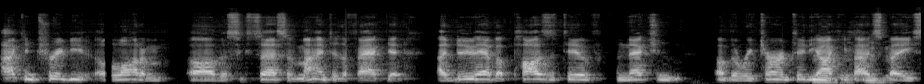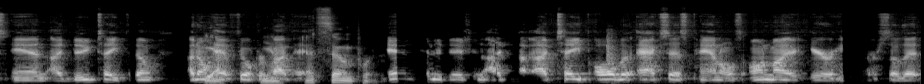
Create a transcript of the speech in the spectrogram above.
I, I contribute a lot of uh, the success of mine to the fact that I do have a positive connection of the return to the Mhm, occupied mhm. space, and I do take Don't I don't Yeah, have filter Yeah, bypass. that's so important. And in addition, I, I tape all the access panels on my air handler so that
